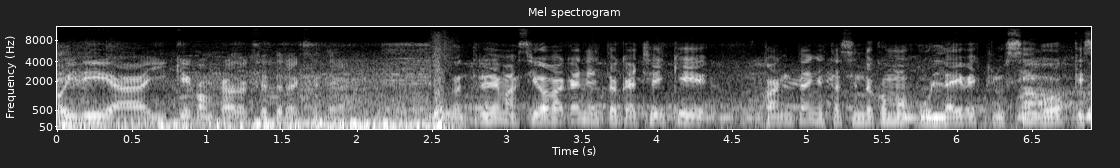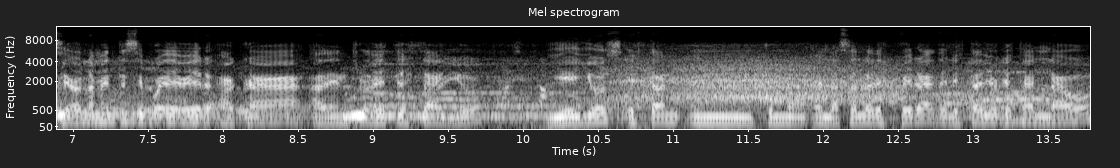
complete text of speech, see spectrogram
hoy día y que he comprado, etcétera, etcétera. Encontré demasiado bacán esto, ¿cachai? Que Bangtan está haciendo como un live exclusivo que solamente se puede ver acá adentro de este estadio y ellos están como en la sala de espera del estadio que está al lado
